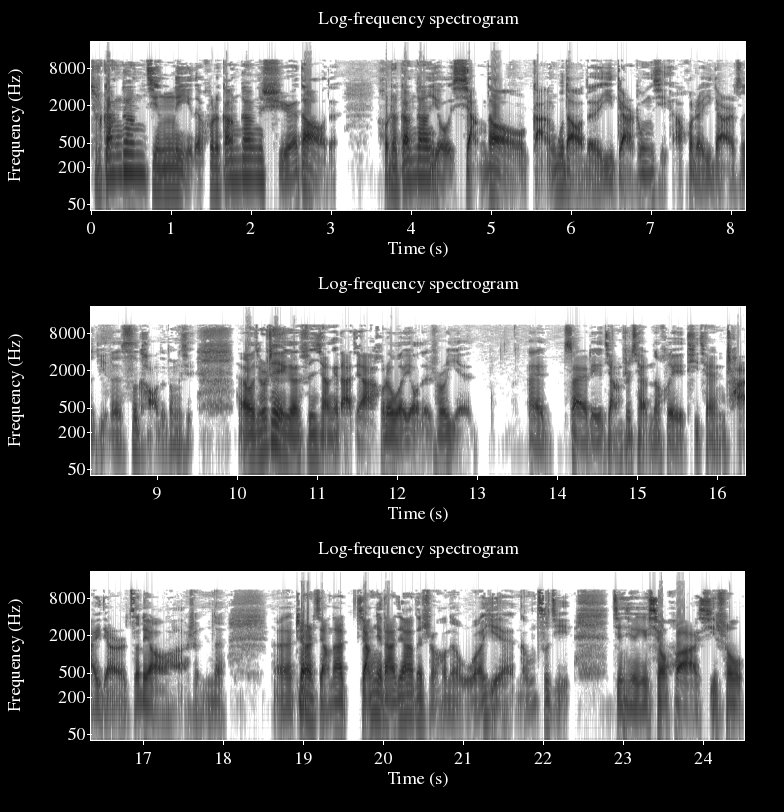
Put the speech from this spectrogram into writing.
就是刚刚经历的，或者刚刚学到的，或者刚刚有想到、感悟到的一点东西啊，或者一点自己的思考的东西。呃，我觉得这个分享给大家，或者我有的时候也，哎，在这个讲之前呢，会提前查一点资料啊什么的。呃，这样讲大讲给大家的时候呢，我也能自己进行一个消化吸收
